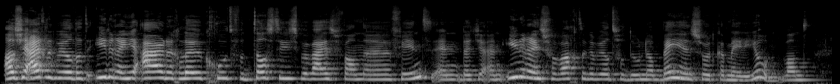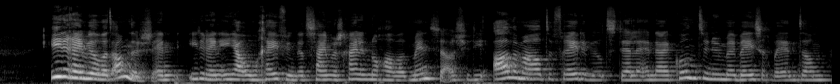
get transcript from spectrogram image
als je eigenlijk wil dat iedereen je aardig, leuk, goed, fantastisch bewijs van uh, vindt. En dat je aan iedereen's verwachtingen wilt voldoen, dan ben je een soort chameleon. Want Iedereen wil wat anders. En iedereen in jouw omgeving, dat zijn waarschijnlijk nogal wat mensen. Als je die allemaal tevreden wilt stellen en daar continu mee bezig bent, dan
